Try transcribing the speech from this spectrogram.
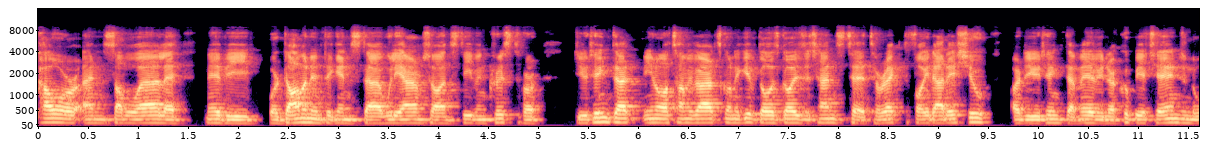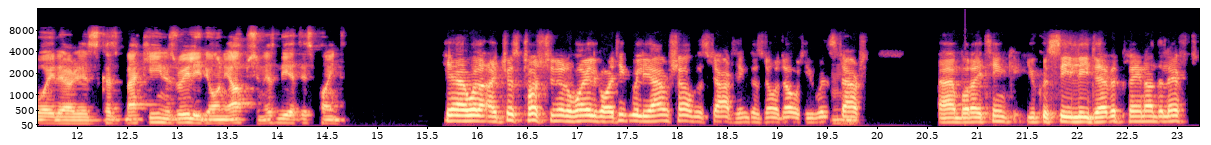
Power and Sobowale maybe were dominant against uh, Willie Armshaw and Stephen Christopher do you think that you know Tommy Barrett's going to give those guys a chance to, to rectify that issue, or do you think that maybe there could be a change in the wide areas because McKean is really the only option, isn't he, at this point? Yeah, well, I just touched on it a while ago. I think Willie Armshaw will start. I think there's no doubt he will mm-hmm. start. Mm. Um, but I think you could see Lee Devitt playing on the left.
